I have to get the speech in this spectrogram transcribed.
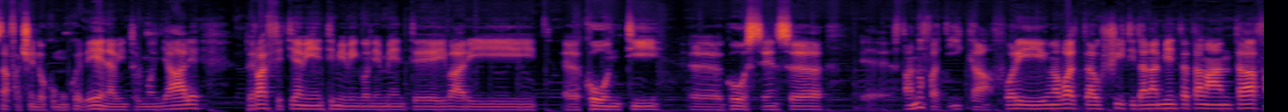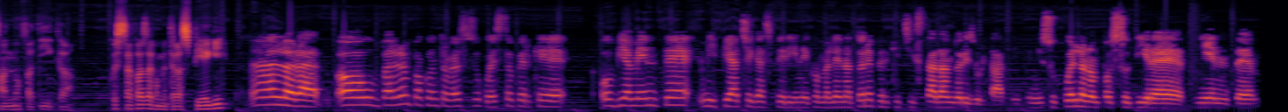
sta facendo comunque bene, ha vinto il mondiale, però effettivamente mi vengono in mente i vari eh, Conti, eh, Gossens, eh, fanno fatica, fuori una volta usciti dall'ambiente Atalanta fanno fatica. Questa cosa come te la spieghi? Allora, ho un parere un po' controverso su questo perché ovviamente mi piace Gasperini come allenatore perché ci sta dando risultati, quindi su quello non posso dire niente.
